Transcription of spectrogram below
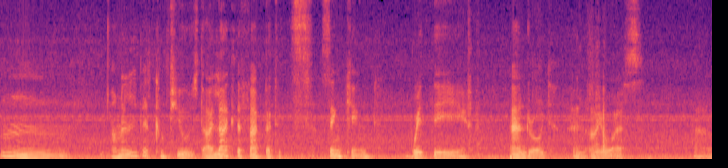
Hmm. I'm a little bit confused. I like the fact that it's syncing with the Android and iOS. Uh,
